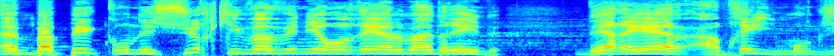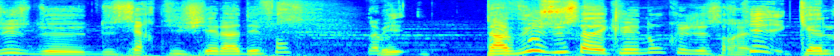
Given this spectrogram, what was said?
Mbappé qu'on est sûr qu'il va venir au Real Madrid. Derrière, après il manque juste de, de certifier la défense. Non, Mais t'as vu juste avec les noms que j'ai sortis, Ouais. quel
